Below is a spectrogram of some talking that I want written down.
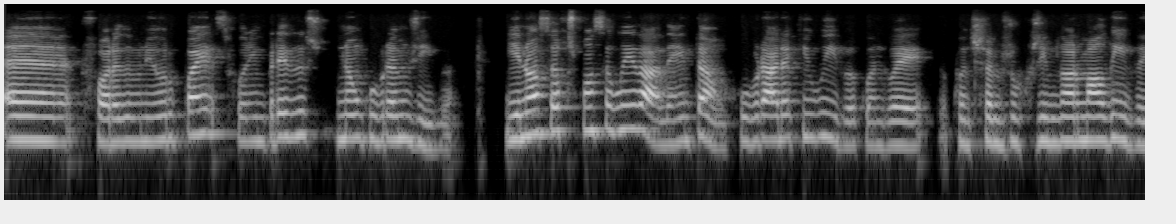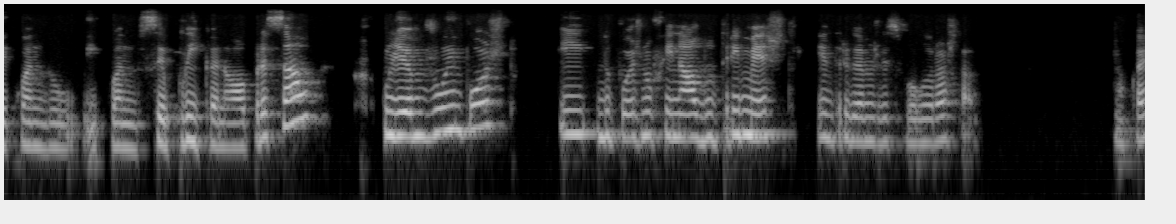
Uh, fora da União Europeia, se forem empresas, não cobramos IVA. E a nossa responsabilidade é então cobrar aqui o IVA quando, é, quando estamos no regime normal de IVA e quando, e quando se aplica na operação, recolhemos o imposto e depois no final do trimestre entregamos esse valor ao Estado. Ok?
